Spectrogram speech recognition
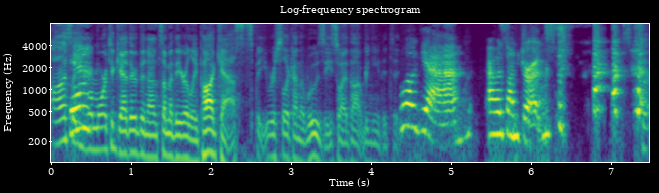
honestly Yeah. you were more together than on some of the early podcasts, but you were still kind of woozy, so I thought we needed to. Well, yeah, I was on drugs. So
